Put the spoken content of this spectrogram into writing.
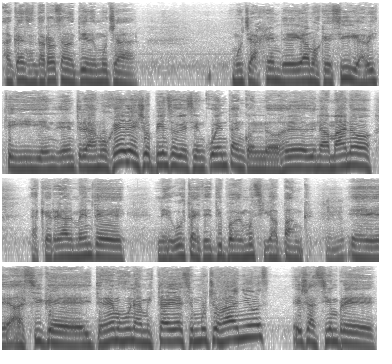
acá en Santa Rosa no tiene mucha mucha gente, digamos, que siga, ¿viste? Y en- entre las mujeres yo pienso que se encuentran con los dedos de una mano las que realmente les gusta este tipo de música punk. Eh, así que y tenemos una amistad de hace muchos años. Ella siempre,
